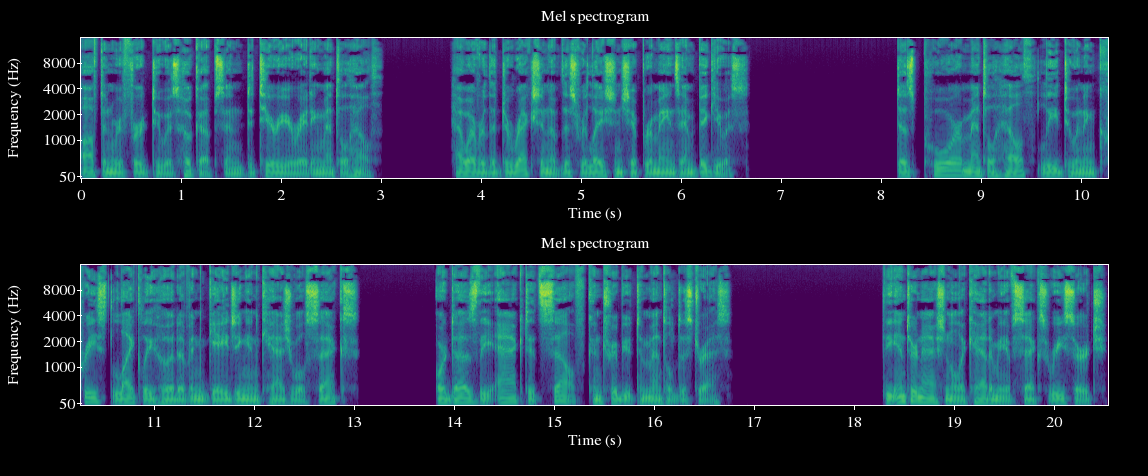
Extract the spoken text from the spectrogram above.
often referred to as hookups, and deteriorating mental health. However, the direction of this relationship remains ambiguous. Does poor mental health lead to an increased likelihood of engaging in casual sex? Or does the act itself contribute to mental distress? The International Academy of Sex Research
